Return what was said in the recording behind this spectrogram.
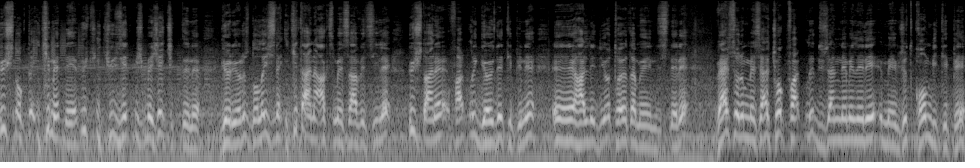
3.2 metreye 3.275'e çıktığını görüyoruz. Dolayısıyla iki tane aks mesafesiyle 3 tane farklı gövde tipini e, hallediyor Toyota mühendisleri. Verso'nun mesela çok farklı düzenlemeleri mevcut. Kombi tipi,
